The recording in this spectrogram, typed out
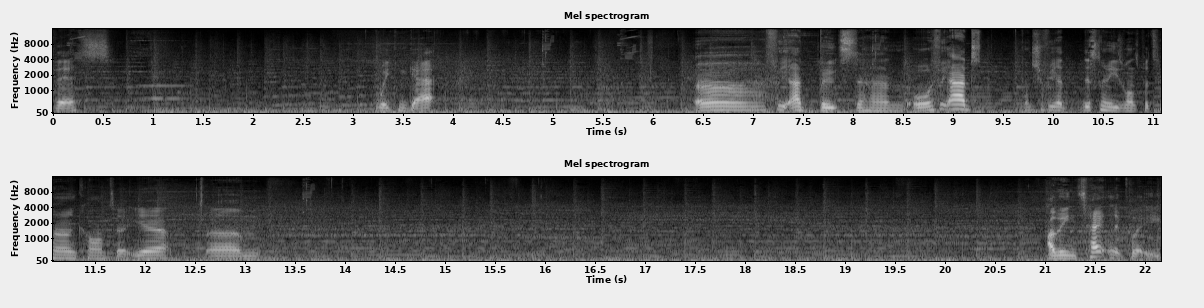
this, we can get. Uh, if we add boots to hand, or if we add, actually, if we add this, can be used once per turn, can't it? Yeah. Um. I mean, technically,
